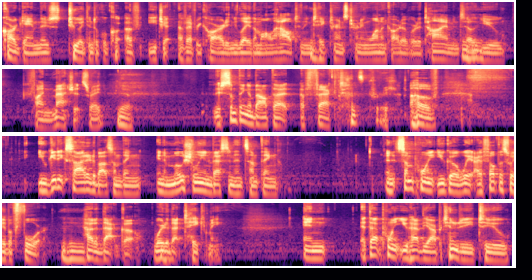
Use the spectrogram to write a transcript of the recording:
card game. There's two identical co- of each of every card, and you lay them all out, and then you mm-hmm. take turns turning one card over at a time until mm-hmm. you find matches. Right. yeah, There's something about that effect that's great. of you get excited about something and emotionally invested in something and at some point you go wait i felt this way before how did that go where did that take me and at that point you have the opportunity to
